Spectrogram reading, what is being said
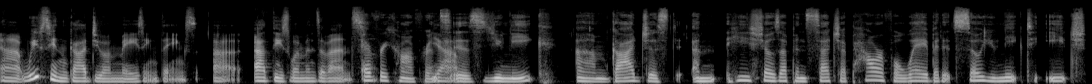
Uh, we've seen God do amazing things uh, at these women's events. Every conference Yeah. is unique. Um, God just, um, He shows up in such a powerful way, but it's so unique to each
